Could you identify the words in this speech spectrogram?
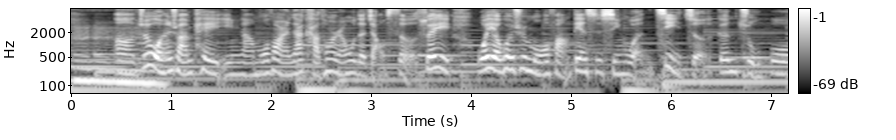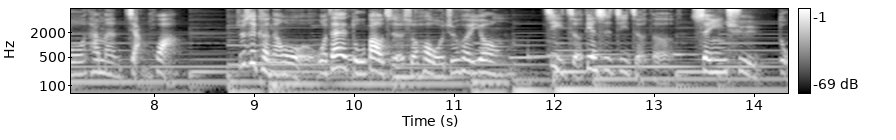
嗯、呃，就是我很喜欢配音啊，模仿人家卡通人物的角色，所以我也会去模仿电视新闻记者跟主播他们讲话，就是可能我我在读报纸的时候，我就会用记者电视记者的声音去读，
